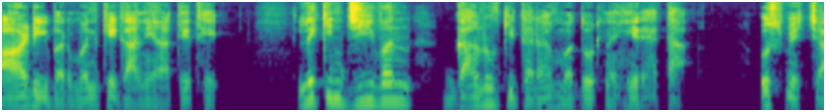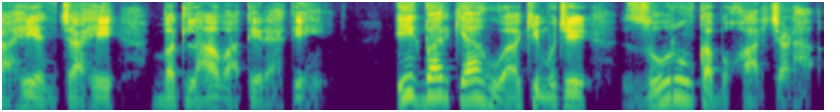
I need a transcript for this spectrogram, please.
आर डी बर्मन के गाने आते थे। लेकिन जीवन गानों की तरह मधुर नहीं रहता। उसमें चाहे अनचाहे बदलाव आते रहते हैं। एक बार क्या हुआ कि मुझे जोरों का बुखार चढ़ा।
